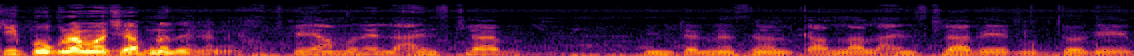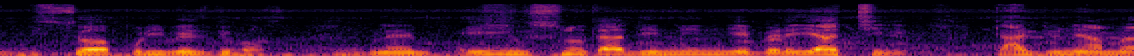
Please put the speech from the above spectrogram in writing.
কি প্রোগ্রাম আছে আপনাদের এখানে? আজকে আমাদের Lions Club International Kalna Lions ক্লাবের উদ্যোগে বিশ্ব পরিবেশ দিবস। মানে এই উষ্ণতা দিন দিন যে বেড়ে যাচ্ছে তার জন্য আমরা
